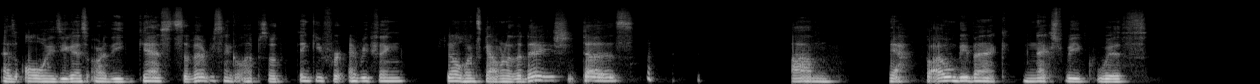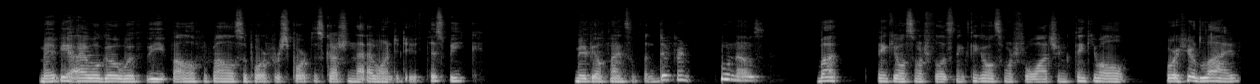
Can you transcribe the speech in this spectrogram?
As always, you guys are the guests of every single episode. Thank you for everything. Shell wins comment of the day. She does. um, yeah. So I will be back next week with. Maybe I will go with the follow for follow support for sport discussion that I wanted to do this week. Maybe I'll find something different. Who knows? But thank you all so much for listening. Thank you all so much for watching. Thank you all who are here live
